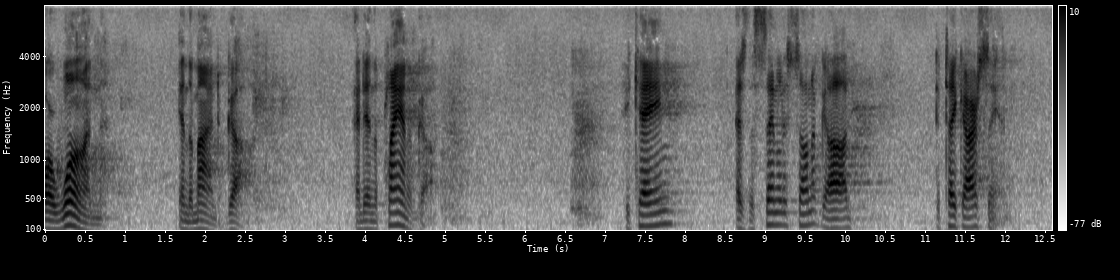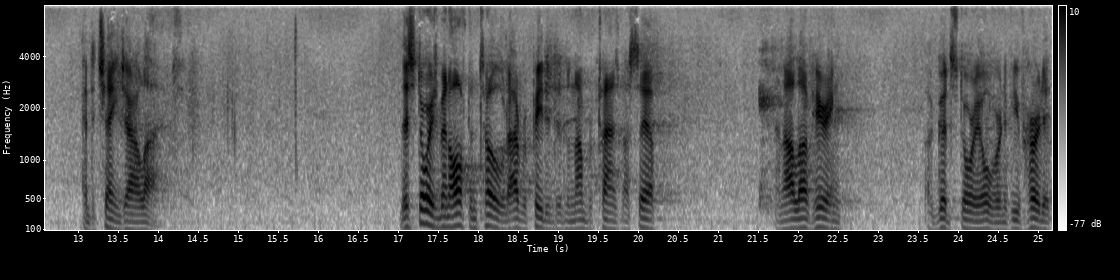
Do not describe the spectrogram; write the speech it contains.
are one in the mind of God and in the plan of God. He came as the sinless Son of God to take our sin and to change our lives. This story has been often told. I've repeated it a number of times myself. And I love hearing a good story over. And if you've heard it,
